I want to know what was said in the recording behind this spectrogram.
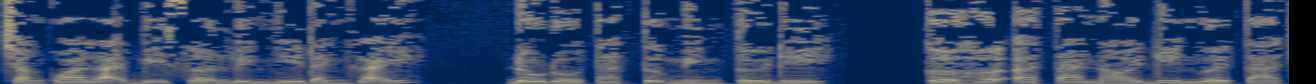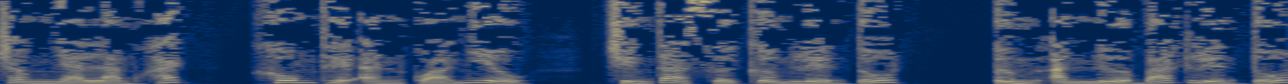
chẳng qua lại bị sở Linh Nhi đánh gãy. Đồ đồ ta tự mình tới đi, cờ hờ a ta nói đi người ta trong nhà làm khách, không thể ăn quá nhiều, chính ta sới cơm liền tốt, ừm ăn nửa bát liền tốt.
